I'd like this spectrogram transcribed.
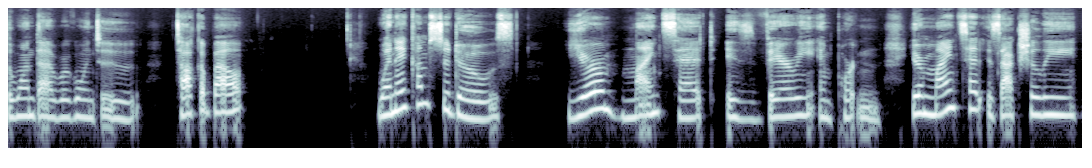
the one that we're going to talk about. When it comes to those, your mindset is very important. Your mindset is actually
